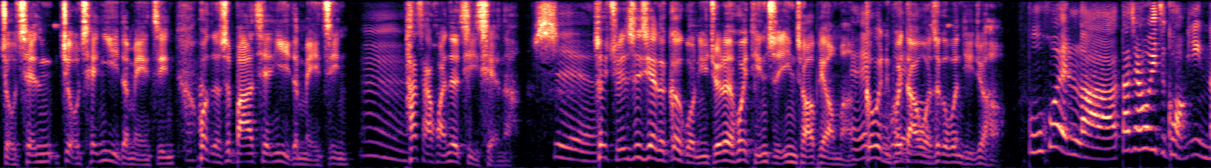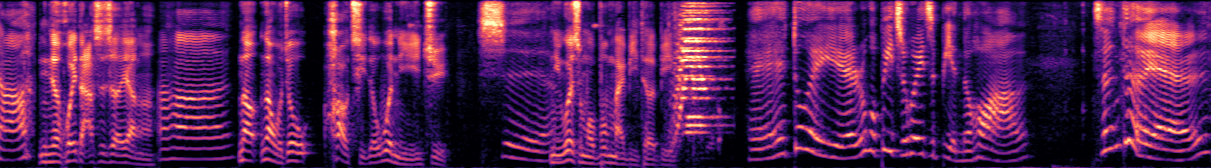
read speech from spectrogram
九千九千亿的美金，或者是八千亿的美金，嗯，他才还得起钱呢、是，所以全世界的各国，你觉得会停止印钞票吗哎？各位，你回答我这个问题就好。不会啦，大家会一直狂印啊。你的回答是这样啊？那那我就好奇的问你一句：是，你为什么不买比特币？哎，对耶，如果币值会一直贬的话，真的耶，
